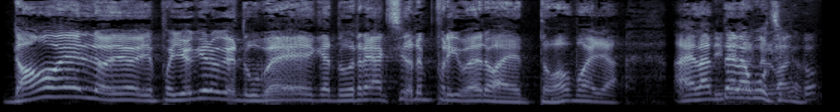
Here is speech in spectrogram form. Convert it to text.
Vamos a verlo, yo- después yo quiero que tú ve, que tú reacciones primero a esto. Vamos allá. Adelante la música. banco.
